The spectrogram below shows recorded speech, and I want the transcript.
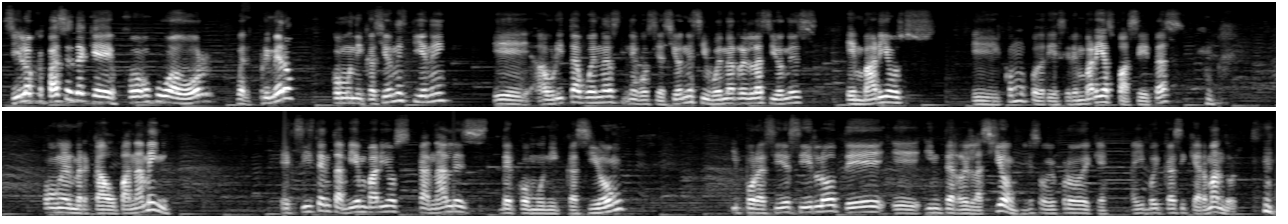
sí, lo que pasa es de que fue un jugador, bueno, primero, Comunicaciones tiene eh, ahorita buenas negociaciones y buenas relaciones en varios, eh, ¿cómo podría decir? En varias facetas con el mercado panameño. Existen también varios canales de comunicación y por así decirlo de eh, interrelación. Eso yo creo de que ahí voy casi que armando.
